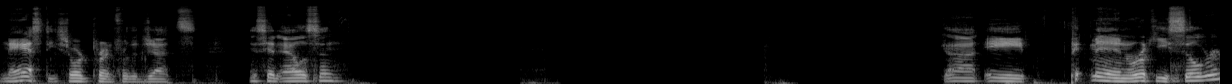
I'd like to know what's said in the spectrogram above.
Nasty short print for the Jets. Nice hit, Allison. Got a Pittman rookie silver.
